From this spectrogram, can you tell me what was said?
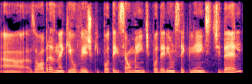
As obras, né? Que eu vejo que potencialmente poderiam ser clientes de Deli.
